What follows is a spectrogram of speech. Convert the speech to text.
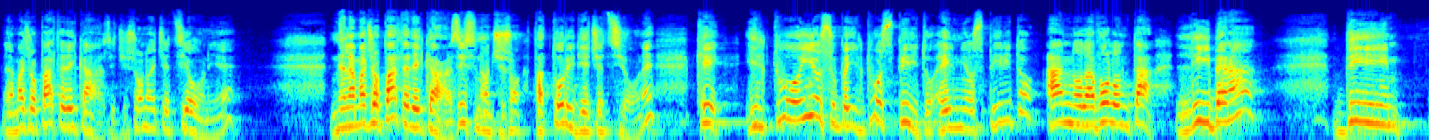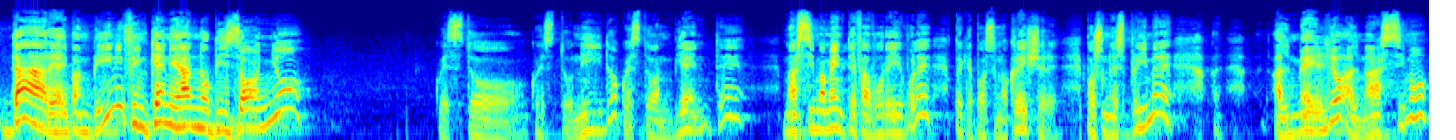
nella maggior parte dei casi, ci sono eccezioni, eh? Nella maggior parte dei casi, se non ci sono fattori di eccezione, che il tuo io, il tuo spirito e il mio spirito hanno la volontà libera di dare ai bambini finché ne hanno bisogno questo, questo nido, questo ambiente massimamente favorevole perché possono crescere, possono esprimere al meglio, al massimo,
